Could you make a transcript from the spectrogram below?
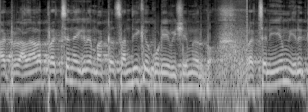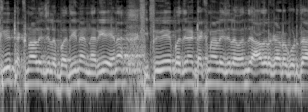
ஆற்றல் அதனால் பிரச்சனைகளை மக்கள் சந்திக்கக்கூடிய விஷயமும் இருக்கும். பிரச்சனையும் இருக்குது டெக்னாலஜியில் பார்த்தீங்கன்னா நிறைய ஏன்னா இப்போவே பார்த்தீங்கன்னா டெக்னாலஜியில் வந்து ஆதார் கார்டை கொடுத்தா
